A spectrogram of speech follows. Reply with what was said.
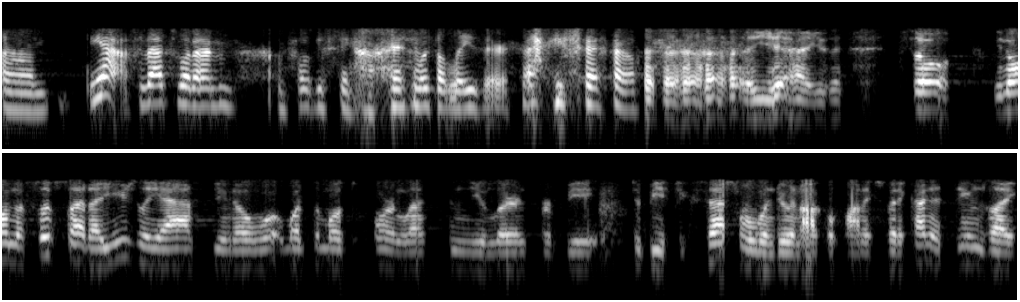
um, yeah, so that's what I'm I'm focusing on with a laser. yeah. So you know, on the flip side, I usually ask, you know, what, what's the most important lesson you learned for be to be successful when doing aquaponics? But it kind of seems like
